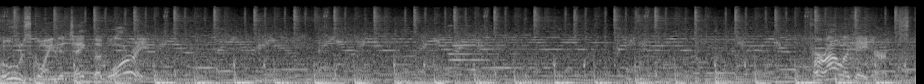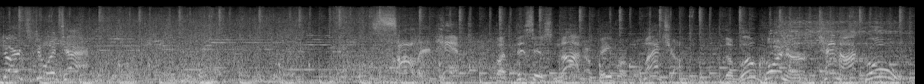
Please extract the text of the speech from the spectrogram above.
Who's going to take the glory? Feraligatr starts to attack. Solid hit, but this is not a favorable matchup. The blue corner cannot move.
